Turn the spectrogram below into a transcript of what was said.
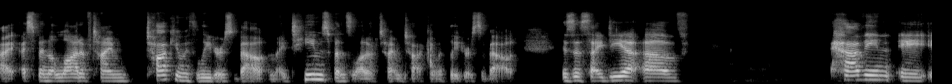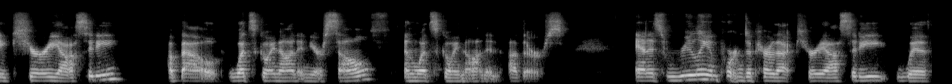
I, I spend a lot of time talking with leaders about, my team spends a lot of time talking with leaders about, is this idea of having a, a curiosity about what's going on in yourself and what's going on in others. And it's really important to pair that curiosity with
